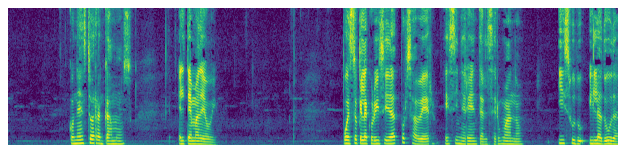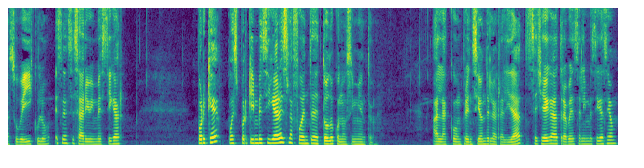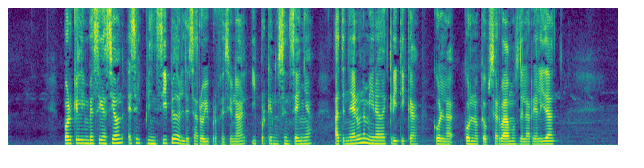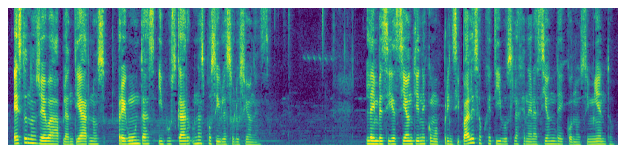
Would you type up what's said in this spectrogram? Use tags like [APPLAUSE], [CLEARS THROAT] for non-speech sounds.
Con esto arrancamos el tema de hoy. Puesto que la curiosidad por saber es inherente al ser humano y, la duda su vehículo, es necesario investigar. ¿Por qué? Pues porque investigar es la fuente de todo conocimiento. A la comprensión de la realidad se llega a través de la investigación porque la investigación es el principio del desarrollo profesional y porque nos enseña a tener una mirada crítica con, la, con lo que observamos de la realidad. Esto nos lleva a plantearnos preguntas y buscar unas posibles soluciones. La investigación tiene como principales objetivos la generación de conocimiento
